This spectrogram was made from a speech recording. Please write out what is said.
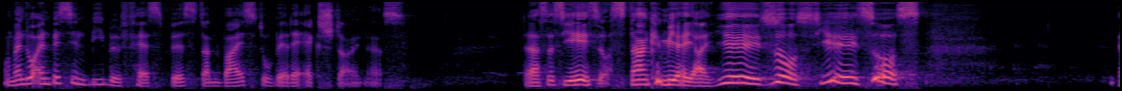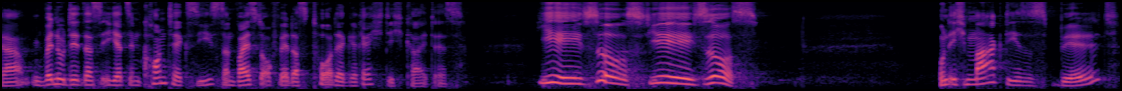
Und wenn du ein bisschen bibelfest bist, dann weißt du, wer der Eckstein ist. Das ist Jesus. Danke mir ja. Jesus, Jesus. Ja, wenn du das jetzt im Kontext siehst, dann weißt du auch, wer das Tor der Gerechtigkeit ist. Jesus, Jesus. Und ich mag dieses Bild,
